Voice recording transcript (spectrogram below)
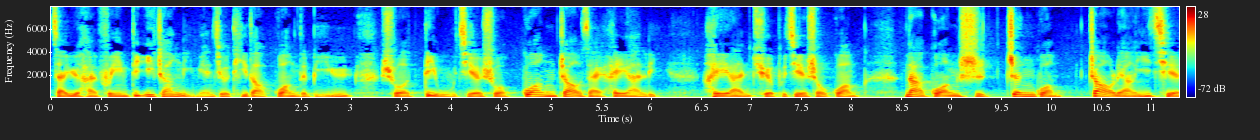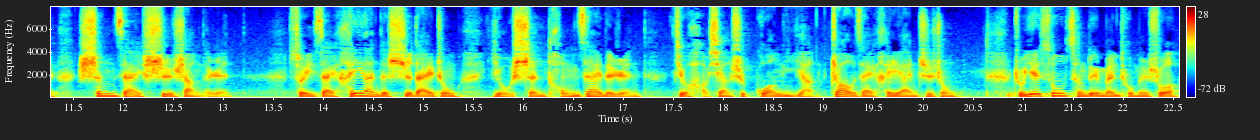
在约翰福音第一章里面就提到光的比喻，说第五节说光照在黑暗里，黑暗却不接受光，那光是真光，照亮一切生在世上的人。所以在黑暗的世代中有神同在的人，就好像是光一样，照在黑暗之中。主耶稣曾对门徒们说：“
